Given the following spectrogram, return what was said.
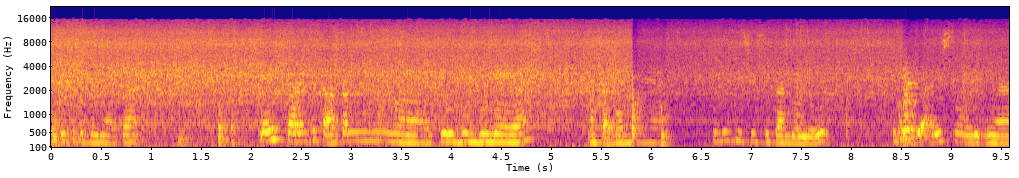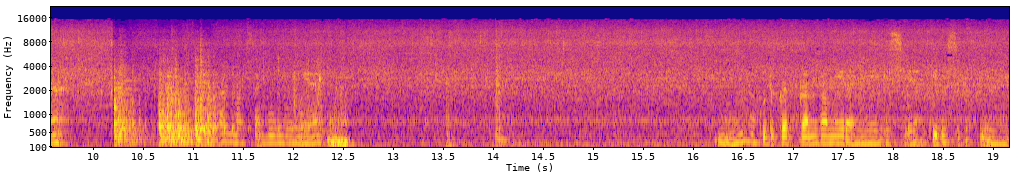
Jadi sepertinya aja guys sekarang kita akan itu bumbunya ya. Masak bumbunya. Ini disisihkan dulu. Oke guys selanjutnya. Akan masak bumbunya ini aku dekatkan kameranya guys ya. Jadi seperti ini.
